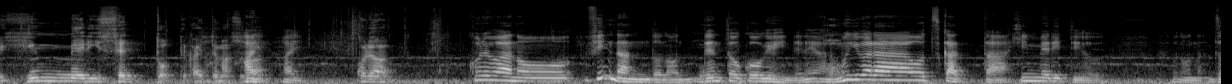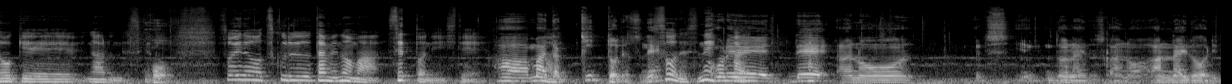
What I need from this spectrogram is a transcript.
ーヒンメリセットって書いてますが、はいはい。これは？これはあのフィンランドの伝統工芸品でねあの麦わらを使ったヒンメリっていうその造形があるんですけどそう。いうのを作るための、まあ、セットにしてはあまあ、はい。だキットですね。そうですね。これで、あのしどうないですか？あの案内通り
